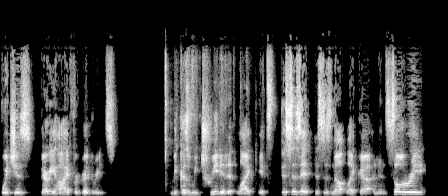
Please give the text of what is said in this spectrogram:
which is very high for Goodreads because we treated it like it's this is it. This is not like a, an ancillary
